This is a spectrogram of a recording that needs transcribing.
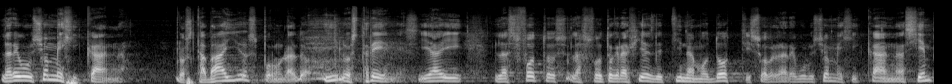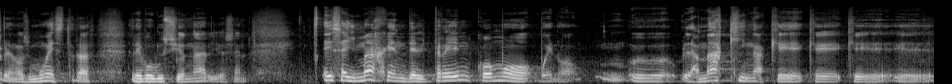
La revolución mexicana, los caballos por un lado y los trenes. Y hay las fotos, las fotografías de Tina Modotti sobre la Revolución Mexicana, siempre nos muestra revolucionarios. esa imagen del tren como, bueno, uh, la máquina que, que, que,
